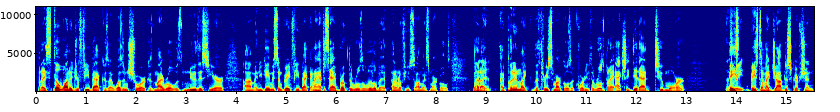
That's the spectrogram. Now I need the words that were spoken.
but I still wanted your feedback because I wasn't sure because my role was new this year, um, and you gave me some great feedback. And I have to say, I broke the rules a little bit. I don't know if you saw my smart goals, but I. I put in like the three smart goals according to the rules, but I actually did add two more That's based great. based on my job description.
